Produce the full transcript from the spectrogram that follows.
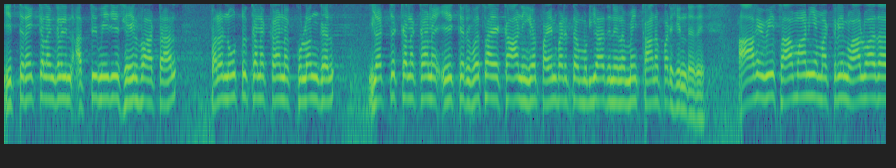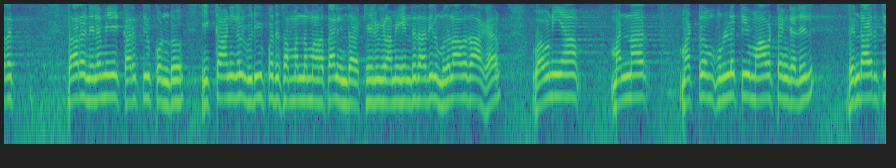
இத்திணைக்களங்களின் அத்துமீறிய செயல்பாட்டால் பல நூற்றுக்கணக்கான குளங்கள் இலட்சக்கணக்கான ஏக்கர் விவசாய காணிகள் பயன்படுத்த முடியாத நிலைமை காணப்படுகின்றது. ஆகவே சாமானிய மக்களின் வாழ்வாதார தர நிலைமையை கருத்தில் கொண்டு இக்காணிகள் விடுவிப்பது சம்பந்தமாகத்தான் இந்த கேள்விகள் அமைகின்றது. அதில் முதலாவதாக வவுனியா மன்னார் மற்றும் முல்லைத்தீவு மாவட்டங்களில் ரெண்டாயிரத்தி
